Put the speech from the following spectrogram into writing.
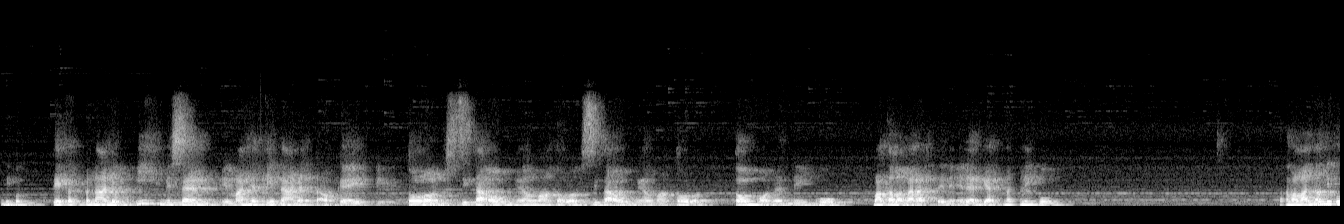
niin kuin, tiedätkö, mä näen joku ihmisen, ja mä heti näen, että okei, tuolla on sitä ongelmaa, tuolla on sitä ongelmaa, tuolla on tommonen niin kuin, matalavärähteinen energia, että mä niinku, tavallaan ne on, niinku,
